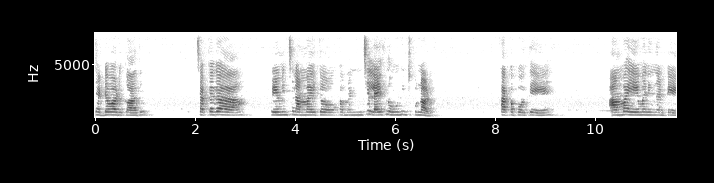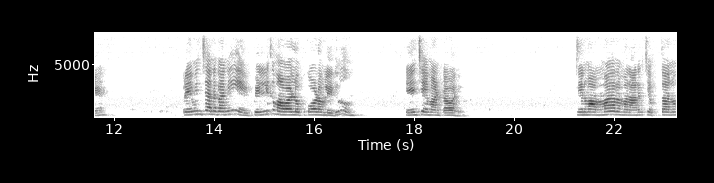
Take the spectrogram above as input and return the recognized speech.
చెడ్డవాడు కాదు. చక్కగా ప్రేమించిన అమ్మాయితో ఒక మంచి లైఫ్ను ఊహించుకున్నాడు. కాకపోతే ఆ అమ్మాయి ఏమనిందంటే ప్రేమించాను కానీ పెళ్ళికి మా వాళ్ళు ఒప్పుకోవడం లేదు. ఏం చేయమంటావు అని. నేను మా అమ్మ మా నాన్నకి చెప్తాను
